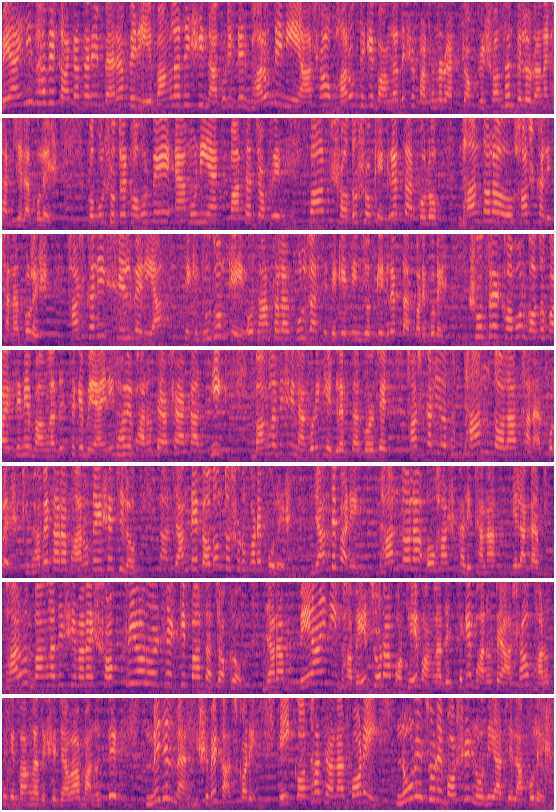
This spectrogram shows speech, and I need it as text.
বেআইনিভাবে কাটাতারে বেড়া পেরিয়ে বাংলাদেশি নাগরিকদের ভারতে নিয়ে আসা ও ভারত থেকে বাংলাদেশে পাঠানোর এক চক্রের সন্ধান পেল রানাঘাট জেলা পুলিশ। গোপন সূত্রে খবর পেয়ে এমনই এক পাচার চক্রের পাঁচ সদস্যকে গ্রেপ্তার করল ধানতলা ও হাঁসখালী থানার পুলিশ। হাঁসখালী শিলবেরিয়া থেকে দুজনকে ও ধানতলার কুলগাছি থেকে তিনজনকে গ্রেপ্তার করে পুলিশ। সূত্রের খবর, গত কয়েকদিনে বাংলাদেশ থেকে বেআইনিভাবে ভারতে আসা একাধিক বাংলাদেশি নাগরিককে গ্রেপ্তার করেছে হাঁসখালী ও ধানতলা থানার পুলিশ। কীভাবে তারা ভারতে এসেছিল তা জানতে তদন্ত শুরু করে পুলিশ। জানতে পারে, ধানতলা ও হাঁসখালী থানা এলাকার ভারত বাংলাদেশ সীমানায় সক্রিয় রয়েছে একটি পাচার চক্র যারা বেআইনিভাবে চোরা পথে বাংলাদেশ থেকে ভারতে আসা ও ভারত থেকে বাংলাদেশে যাওয়া মানুষদের মিডল ম্যান হিসেবে কাজ করে। এই কথা জানার পরেই নড়ে চড়ে বসে নদিয়া জেলা পুলিশ।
